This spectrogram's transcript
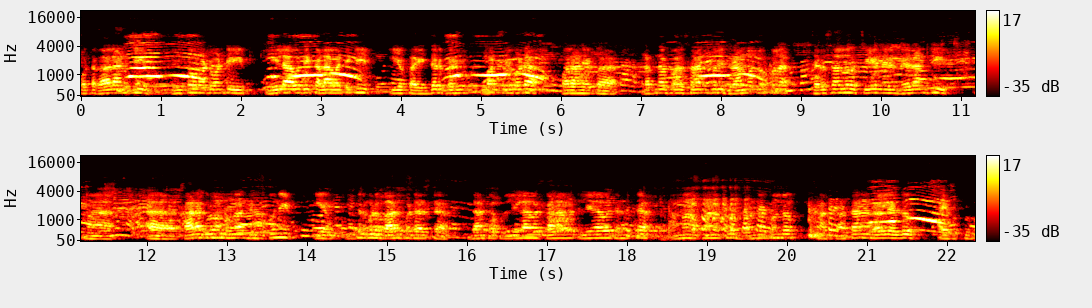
కొంతకాలానికి ఇంట్లో ఉన్నటువంటి లీలావతి కళావతికి ఈ యొక్క ఇద్దరు పెరుగు భక్తులు కూడా వాళ్ళ యొక్క రత్నపాసానిపురి గ్రామం లోపల చెరసాలో చేయని నేరానికి మా ఆ, కారాగృహంలో ఉన్నారని తెలుసుకొని ఈ ఇద్దరు కూడా బాధపడ్డారట. దాంట్లో లీలావతి కళావతి లీలావతి అందుక అమ్మ అప్పనప్పుడు సందర్భంలో నాకు సంతానం కలగలేదు ఆ యొక్క కృప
